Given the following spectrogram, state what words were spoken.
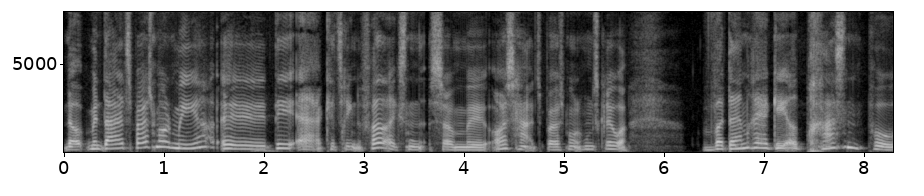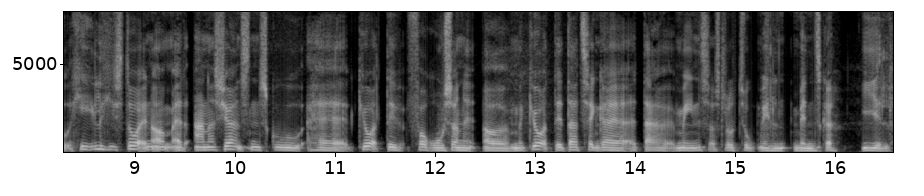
Nå, men der er et spørgsmål mere. Øh, det er Katrine Frederiksen, som øh, også har et spørgsmål. Hun skriver, Hvordan reagerede pressen på hele historien om, at Anders Jørgensen skulle have gjort det for russerne? Og med gjort det, der tænker jeg, at der menes at slå to mennesker ihjel.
